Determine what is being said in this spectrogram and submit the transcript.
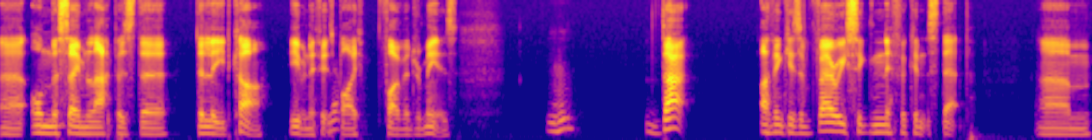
uh, on the same lap as the the lead car, even if it's Yep. by 500 meters. Mhm. That I think is a very significant step um,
